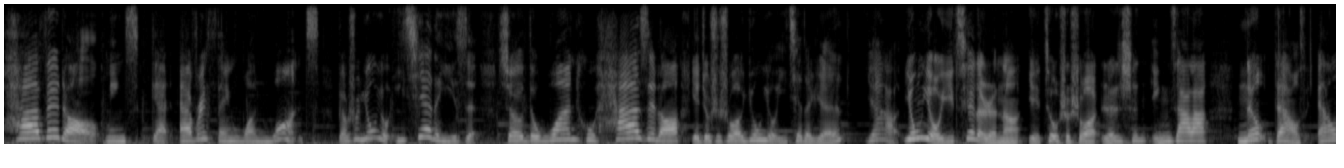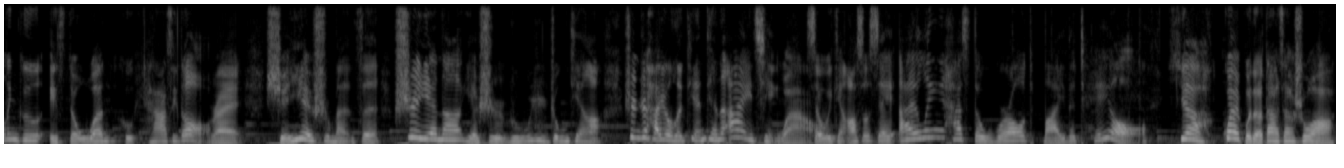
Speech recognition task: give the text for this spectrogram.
have it all means get everything one wants， 表示拥有一切的意思。So the one who has it all，也就是说拥有一切的人。Yeah，拥有一切的人呢，也就是说人生赢家啦。No doubt, Ellen Gu is the one who has it all. Right，学业是满分，事业呢也是如日中天啊，甚至还有了甜甜的爱情。Wow. So we can also say Eileen has the world by the tail. Yeah，怪不得大家说啊，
